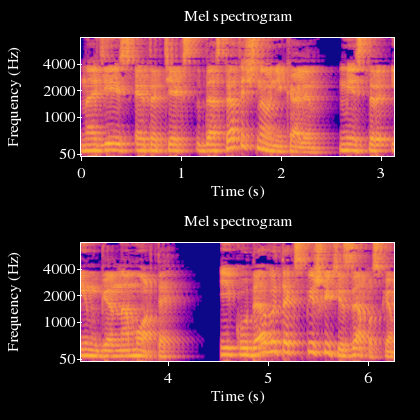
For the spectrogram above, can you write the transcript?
Надеюсь, этот текст достаточно уникален, мистер Инганаморте. И куда вы так спешите с запуском?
